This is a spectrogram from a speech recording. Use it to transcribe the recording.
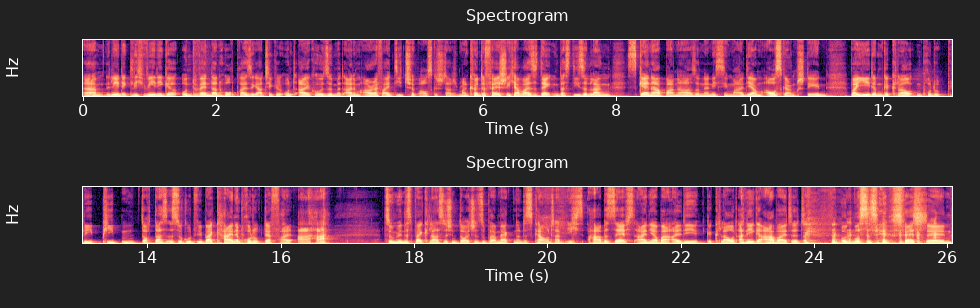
Ähm, lediglich wenige und wenn dann hochpreisige Artikel und Alkohol sind mit einem RFID-Chip ausgestattet. Man könnte fälschlicherweise denken, dass diese langen Scanner-Banner, so nenne ich sie mal, die am Ausgang stehen, bei jedem geklauten Produkt piepen. Doch das ist so gut wie bei keinem Produkt der Fall. Aha! Zumindest bei klassischen deutschen Supermärkten und Discountern. Ich habe selbst ein Jahr bei Aldi geklaut, ah nee, gearbeitet und musste selbst feststellen,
